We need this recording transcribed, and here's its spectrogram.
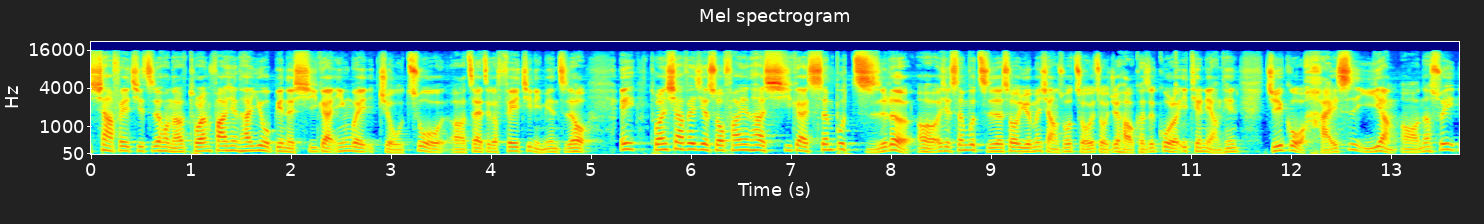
下飞机之后呢，突然发现他右边的膝盖因为久坐呃在这个飞机里面之后，诶。突然下飞机的时候，发现他的膝盖伸不直了哦，而且伸不直的时候，原本想说走一走就好，可是过了一天两天，结果还是一样哦。那所以，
